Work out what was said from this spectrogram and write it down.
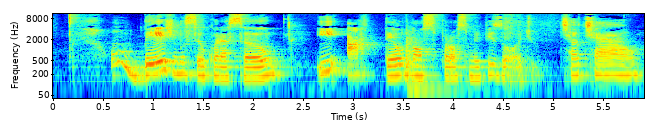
Um beijo no seu coração e até o nosso próximo episódio. Tchau, tchau!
